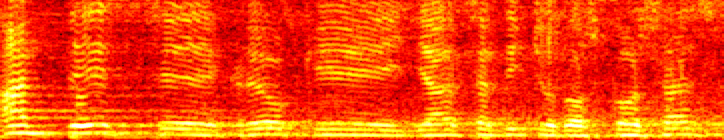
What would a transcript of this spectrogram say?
Antes eh, creo que ya se han dicho dos cosas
